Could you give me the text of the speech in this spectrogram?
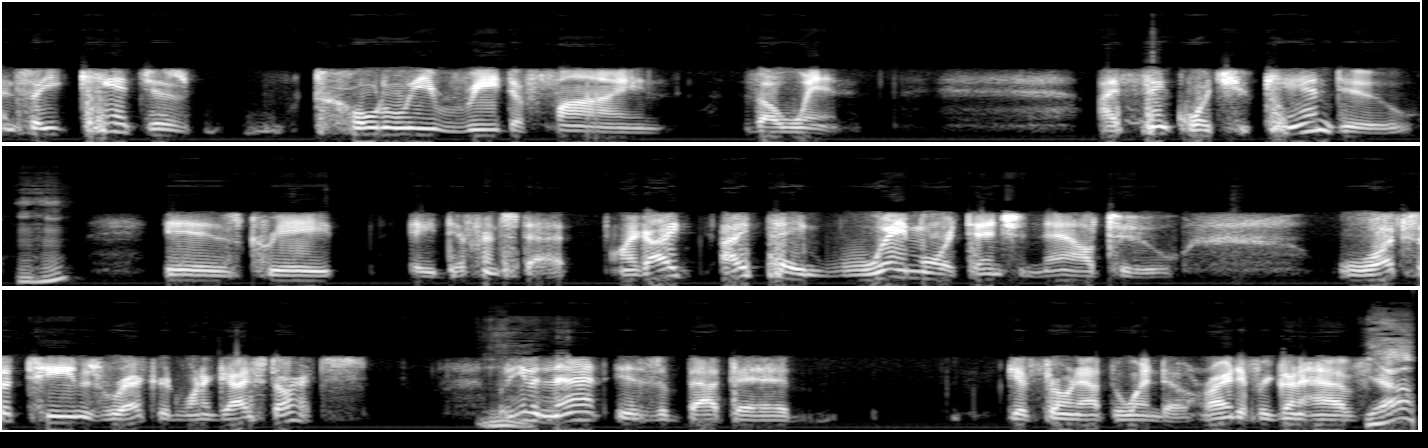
and so you can't just totally redefine the win. I think what you can do mhm is create a different stat. Like I, I pay way more attention now to what's a team's record when a guy starts. But even that is about to get thrown out the window, right? If you're going to have Yeah.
